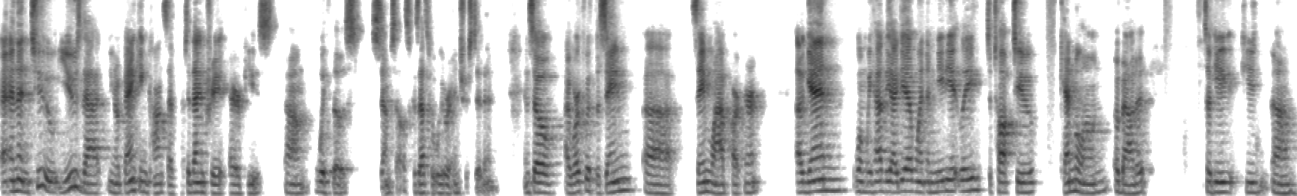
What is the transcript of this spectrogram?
and then two use that you know banking concept to then create therapies um, with those stem cells because that's what we were interested in. And so I worked with the same uh, same lab partner. Again, when we had the idea, went immediately to talk to Ken Malone about it. So he he um,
